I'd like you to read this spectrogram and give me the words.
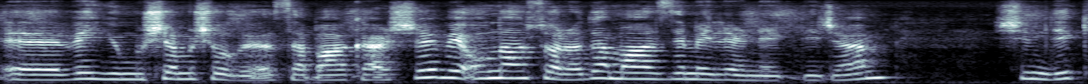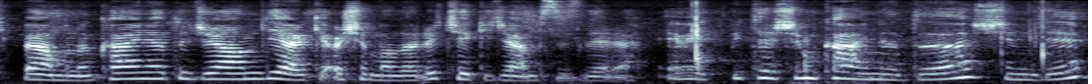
Ee, ve yumuşamış oluyor sabaha karşı ve ondan sonra da malzemelerini ekleyeceğim. Şimdilik ben bunu kaynatacağım. Diğerki aşamaları çekeceğim sizlere. Evet bir taşım kaynadı. Şimdi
